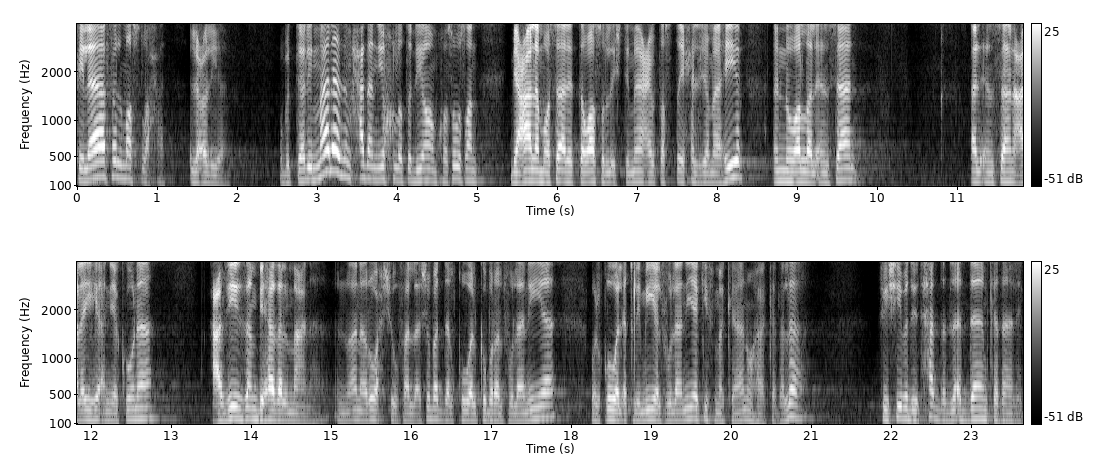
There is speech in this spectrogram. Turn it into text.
خلاف المصلحة العليا. وبالتالي ما لازم حدا يخلط اليوم خصوصا بعالم وسائل التواصل الاجتماعي وتسطيح الجماهير إنه والله الإنسان الإنسان عليه أن يكون عزيزا بهذا المعنى. إنه أنا روح شوف هلأ شو بدها القوة الكبرى الفلانية والقوة الإقليمية الفلانية كيف مكان وهكذا. لا في شيء بده يتحدد لقدام كذلك.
